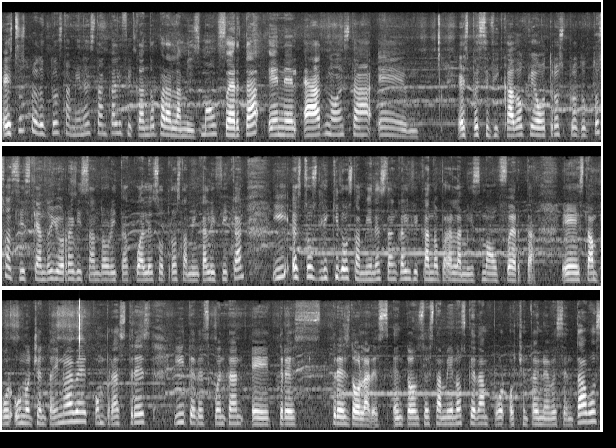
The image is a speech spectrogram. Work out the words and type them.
Estos productos también están calificando para la misma oferta. En el ad no está... Eh, especificado que otros productos, así es que ando yo revisando ahorita cuáles otros también califican y estos líquidos también están calificando para la misma oferta. Eh, están por 1.89, compras 3 y te descuentan 3 eh, 3 dólares. Entonces también nos quedan por 89 centavos.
